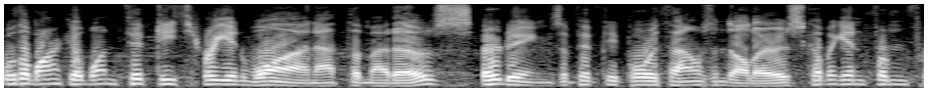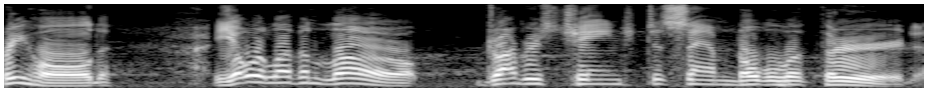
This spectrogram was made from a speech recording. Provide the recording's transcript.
with a mark of 153 and 1 at the Meadows, earnings of $54,000 coming in from Freehold. Yo 11 low. Drivers change to Sam Noble III.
